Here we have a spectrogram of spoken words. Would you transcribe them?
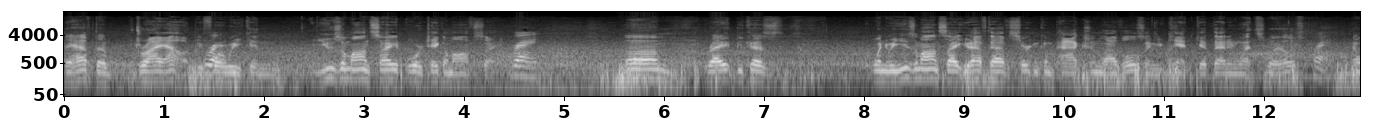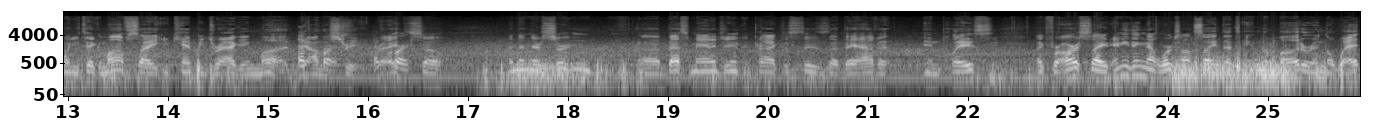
they have to dry out before Right. we can use them on site or take them off site. Right. right? Because when we use them on site, you have to have certain compaction levels, and you can't get that in wet soils. Right. And when you take them off site, you can't be dragging mud Of down course, the street, of right? course. So, and then there's certain uh, best management practices that they have it in place. Like for our site, anything that works on site that's in the mud or in the wet,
